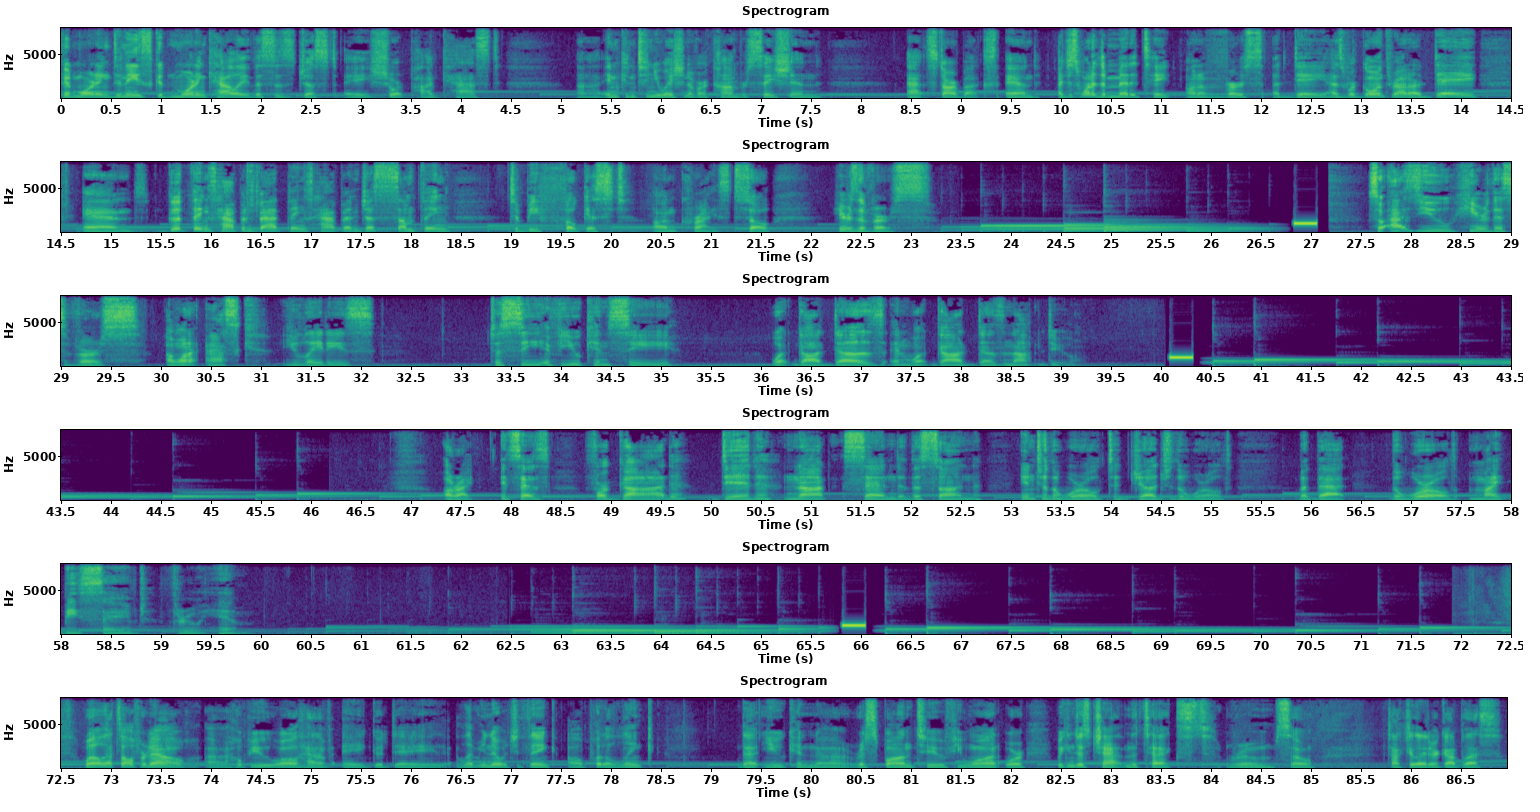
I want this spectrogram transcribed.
Good morning, Denise. Good morning, Callie. This is just a short podcast uh, in continuation of our conversation at Starbucks. And I just wanted to meditate on a verse a day as we're going throughout our day and good things happen, bad things happen, just something to be focused on Christ. So here's the verse. So, as you hear this verse, I want to ask you ladies to see if you can see what God does and what God does not do. All right, it says, For God did not send the Son into the world to judge the world, but that the world might be saved through him. Well, that's all for now. I uh, hope you all have a good day. Let me know what you think. I'll put a link that you can uh, respond to if you want, or we can just chat in the text room. So, talk to you later. God bless.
